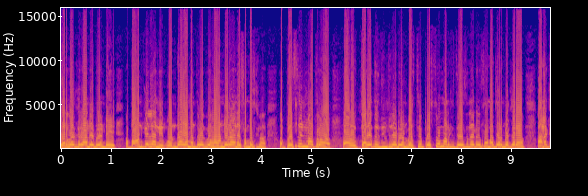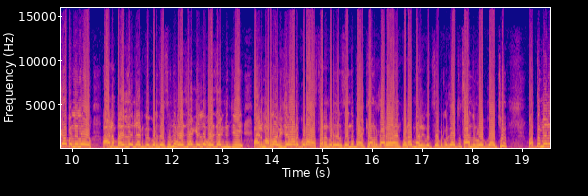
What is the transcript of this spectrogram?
తెరలోకి రానటువంటి పవన్ కళ్యాణ్ ఉండరా మంత్రివర్గంలో ఉండరా అనే సమస్య ప్రశ్నకి మాత్రం తెరైతే దించినటువంటి పరిస్థితి ప్రస్తుతం మనకు తెలిసినటువంటి సమాచారం ప్రకారం అనకాపల్లిలో ఆయన బయలుదేరినట్టుగా కూడా తెలుస్తుంది. వైజాగ్ వెళ్ళి వైజాగ్ నుంచి ఆయన మరలా విజయవాడ కూడా వస్తారని కూడా తెలుస్తుంది. కేంద్ర కార్యాలయం కూడా మరి కొద్దిసేపట్లో కావచ్చు సాయంత్రం లోపు కావచ్చు. మొత్తం మీద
